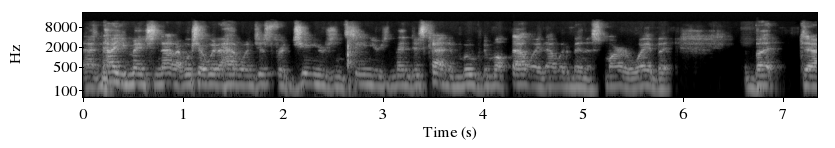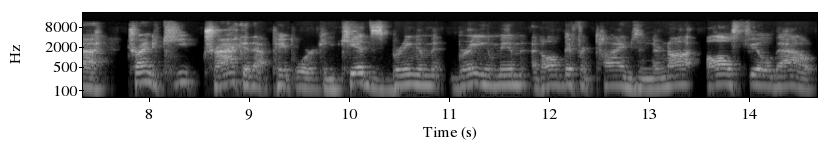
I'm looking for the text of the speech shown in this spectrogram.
I now you mentioned that I wish I would have had one just for juniors and seniors and then just kind of moved them up that way. That would have been a smarter way. But but uh, trying to keep track of that paperwork and kids bring them bring them in at all different times and they're not all filled out.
